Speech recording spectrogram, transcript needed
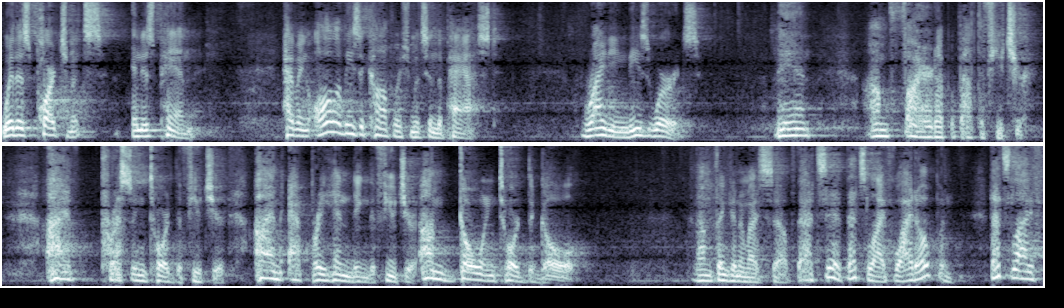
with his parchments and his pen, having all of these accomplishments in the past, writing these words Man, I'm fired up about the future. I'm pressing toward the future. I'm apprehending the future. I'm going toward the goal. And I'm thinking to myself, that's it. That's life wide open. That's life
